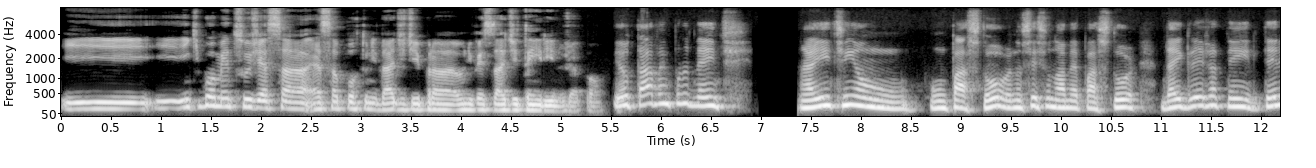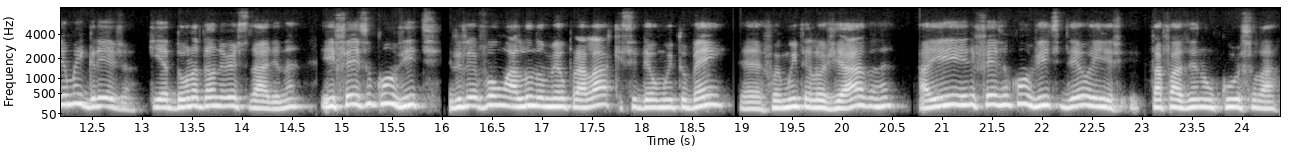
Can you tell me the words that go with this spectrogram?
E, e, em que momento surge essa, essa oportunidade de ir para a Universidade de Tenri, no Japão? Eu estava em Prudente. Aí tinha um, um pastor, não sei se o nome é pastor, da igreja tem. Tem uma igreja que é dona da universidade, né? E fez um convite. Ele levou um aluno meu para lá, que se deu muito bem, é, foi muito elogiado, né? Aí ele fez um convite, deu e está fazendo um curso lá.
